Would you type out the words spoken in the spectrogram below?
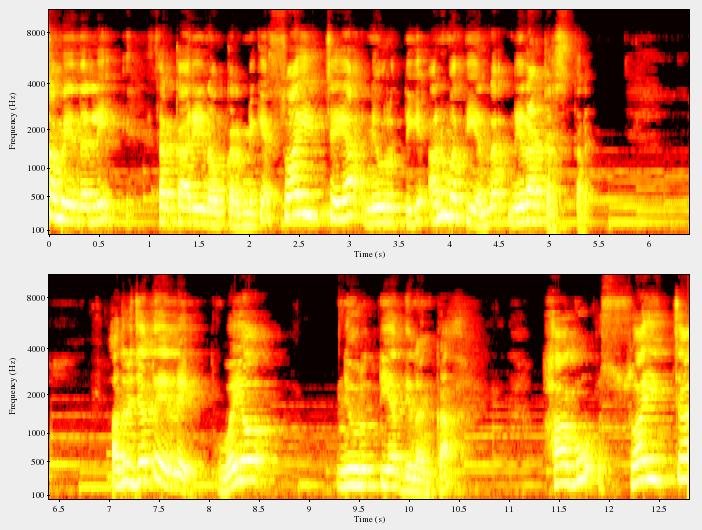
ಸಮಯದಲ್ಲಿ ಸರ್ಕಾರಿ ನೌಕರನಿಗೆ ಸ್ವ ಇಚ್ಛೆಯ ನಿವೃತ್ತಿಗೆ ಅನುಮತಿಯನ್ನು ನಿರಾಕರಿಸ್ತಾರೆ. ಅದರ ಜೊತೆಯಲ್ಲಿ ವಯೋ ನಿವೃತ್ತಿಯ ದಿನಾಂಕ ಹಾಗೂ ಸ್ವ ಇಚ್ಛಾ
